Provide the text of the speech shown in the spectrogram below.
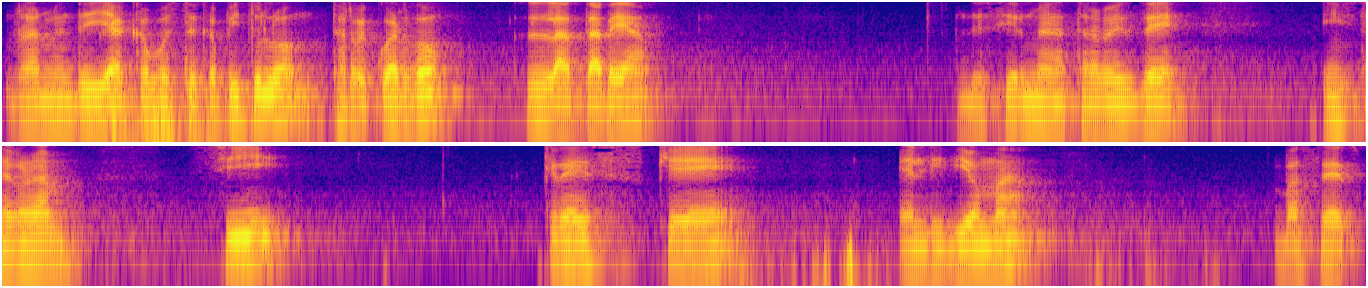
realmente ya acabó este capítulo. Te recuerdo la tarea. Decirme a través de Instagram si crees que el idioma va a ser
